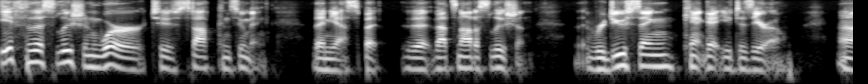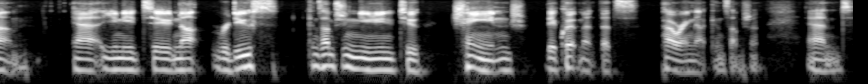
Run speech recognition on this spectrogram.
if the solution were to stop consuming, then yes, but th- that's not a solution. Reducing can't get you to zero. Um, uh, you need to not reduce consumption. You need to change the equipment that's powering that consumption. And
